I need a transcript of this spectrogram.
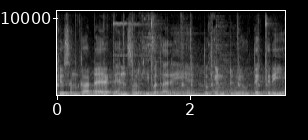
क्वेश्चन का डायरेक्ट आंसर ही बता रहे हैं। तो कंटिन्यू देखते रहिए।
